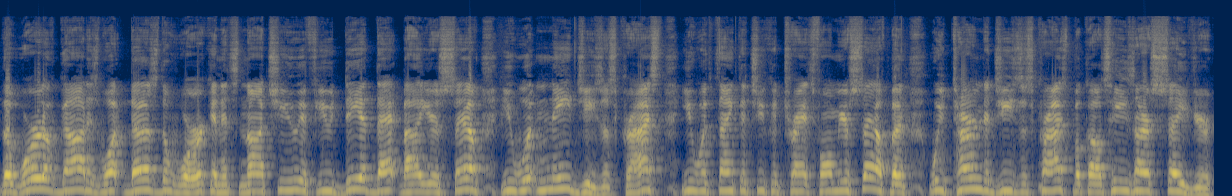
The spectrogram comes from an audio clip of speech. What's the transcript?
The Word of God is what does the work, and it's not you. If you did that by yourself, you wouldn't need Jesus Christ. You would think that you could transform yourself. But we turn to Jesus Christ because He's our Savior.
